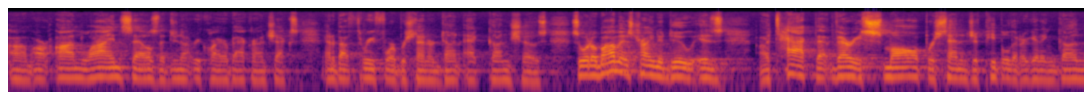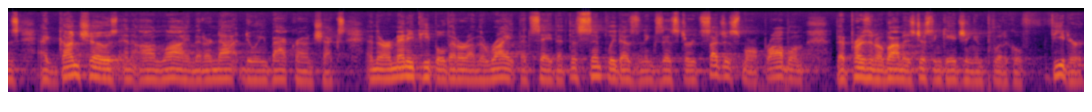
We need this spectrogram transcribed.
um, are online sales that do not require background checks, and about 3 4% are done at gun shows. So, what Obama is trying to do is attack that very small percentage of people that are getting guns at gun shows and online that are not doing background checks. And there are many people that are on the right that say that this simply doesn't exist or it's such a small problem that President Obama is just engaging in political theater.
